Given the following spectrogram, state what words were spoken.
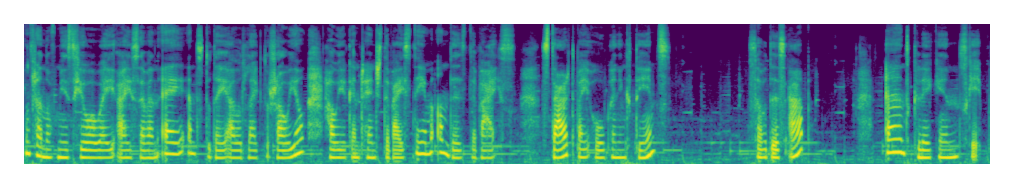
in front of me is Huawei Y7a and today I would like to show you how you can change device theme on this device. Start by opening themes, so this app, and click in skip.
